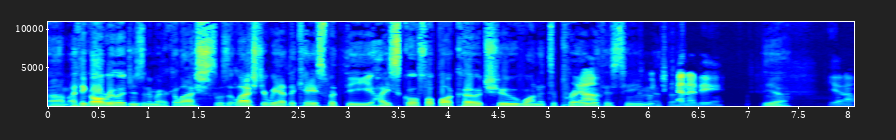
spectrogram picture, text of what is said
Um, I think all religions in America. Last was it last year we had the case with the high school football coach who wanted to pray Yeah, with his team. Coach at the, Kennedy. yeah, Yeah.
